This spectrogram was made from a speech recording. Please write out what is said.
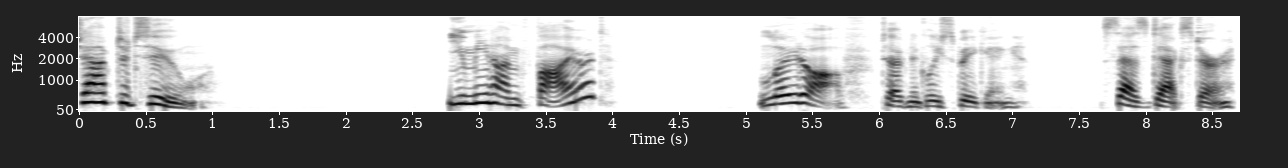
Chapter 2 You mean I'm fired? Laid off, technically speaking, says Dexter.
